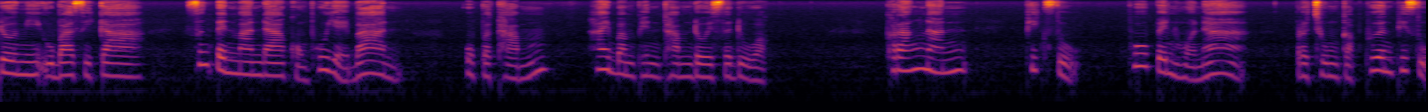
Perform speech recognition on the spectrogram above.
โดยมีอุบาสิกา ซึ่งเป็นมารดาของผู้ใหญ่บ้าน อุปถัมภ์ให้บำเพ็ญธรรมโดยสะดวก ครั้งนั้น ภิกษุผู้เป็นหัวหน้า ประชุมกับเพื่อนภิกษุ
